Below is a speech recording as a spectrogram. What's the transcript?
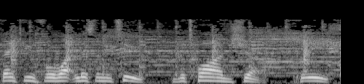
Thank you for listening to The Twan Show. Peace.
